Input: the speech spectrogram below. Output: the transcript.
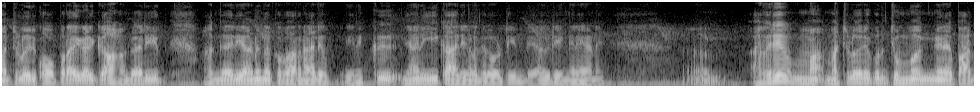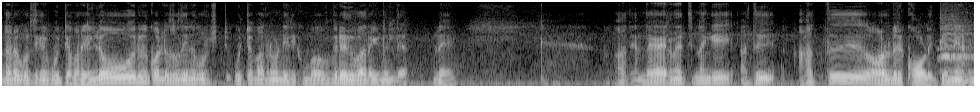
മറ്റുള്ളവർ കോപ്പറായി കഴിക്കുക അഹങ്കാരി അഹങ്കാരിയാണ് എന്നൊക്കെ പറഞ്ഞാലും എനിക്ക് ഞാൻ ഈ കാര്യങ്ങളൊക്കെ ഓട്ടിയിട്ടുണ്ട് അവരെങ്ങനെയാണ് അവർ മറ്റുള്ളവരെ കുറിച്ച് ചുമ്മാ ഇങ്ങനെ പാർട്ട്ണറെ കുറിച്ച് ഇങ്ങനെ കുറ്റം പറയും. എല്ലാവരും കൊല്ലസുദീനെ കുറിച്ച് കുറ്റം പറഞ്ഞുകൊണ്ടിരിക്കുമ്പോൾ ഇവരത് പറയുന്നില്ല അല്ലേ? അപ്പോൾ അതെന്താ കാര്യം എന്ന് വെച്ചിട്ടുണ്ടെങ്കിൽ അത് അത് ഓൾറെഡി ഒരു ക്വാളിറ്റി തന്നെയാണ്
